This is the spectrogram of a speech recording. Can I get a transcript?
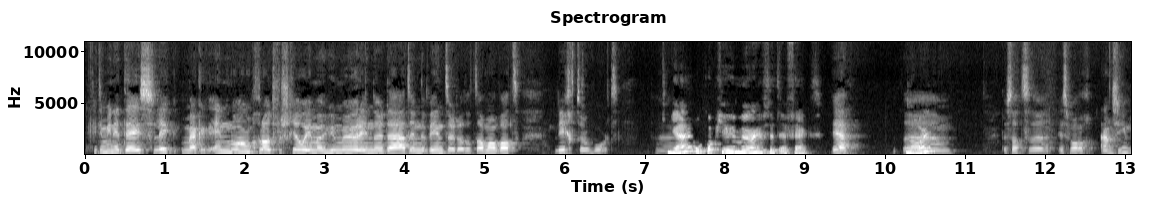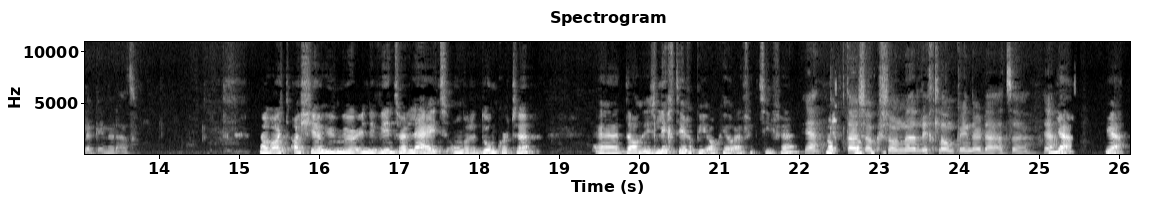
vitamine D slik, merk ik enorm groot verschil in mijn humeur inderdaad in de winter. Dat het allemaal wat lichter wordt. ja, ook op je humeur heeft het effect. Ja, Mooi. Ehm, dus dat uh, is wel aanzienlijk, inderdaad. Nou, als je humeur in de winter leidt onder de donkerte, uh, dan is lichttherapie ook heel effectief. Hè? Ja, ik heb thuis ook zo'n uh, lichtlamp, inderdaad. ja. ja, ja.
